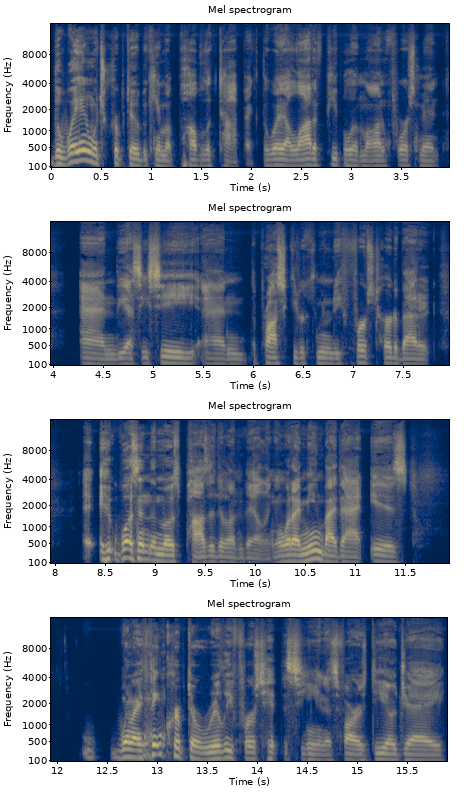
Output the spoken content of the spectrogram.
The way in which crypto became a public topic, the way a lot of people in law enforcement and the SEC and the prosecutor community first heard about it, it wasn't the most positive unveiling. And what I mean by that is when I think crypto really first hit the scene as far as DOJ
